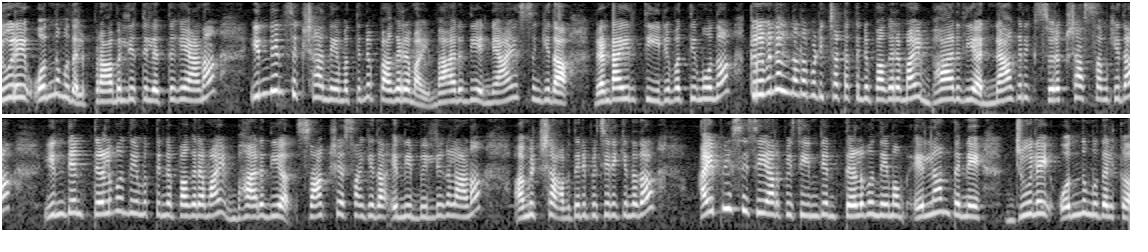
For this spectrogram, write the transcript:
ജൂലൈ ഒന്ന് മുതൽ പ്രാബല്യത്തിലെത്തുകയാണ്. ഇന്ത്യൻ ശിക്ഷാ നിയമത്തിന് പകരമായി ഭാരതീയ ന്യായ സംഹിത രണ്ടായിരത്തി ഇരുപത്തിമൂന്ന് ക്രിമിനൽ നടപടി ചട്ടത്തിന് പകരമായി ഭാരതീയ നാഗരിക് സുരക്ഷാ സംഹിത ഇന്ത്യൻ തെളിവ് നിയമത്തിന് പകരമായി ഭാരതീയ സാക്ഷ്യ സംഹിത എന്നീ ബില്ലുകളാണ് അമിത്ഷാ അവതരിപ്പിച്ചിരിക്കുന്നത്. I P C C R P C Indian തെളിവ് നിയമം എല്ലാം തന്നെ ജൂലൈ ഒന്ന് മുതൽക്ക്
